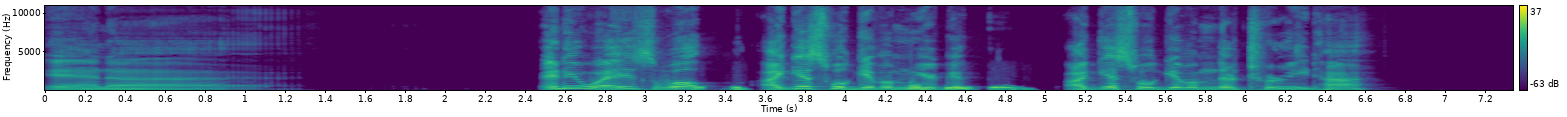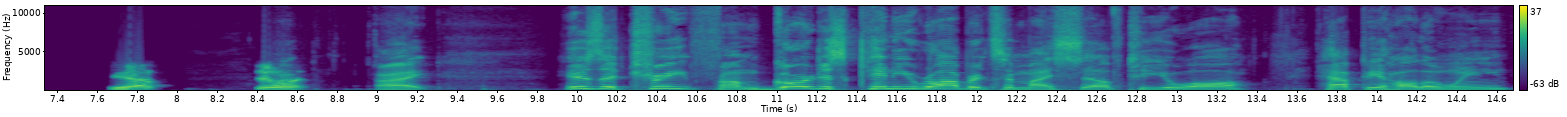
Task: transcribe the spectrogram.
And uh, anyways, well, I guess we'll give them your. I guess we'll give them their treat, huh? Yep. Do it. All right. Here's a treat from gorgeous Kenny Roberts and myself to you all. Happy Halloween.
